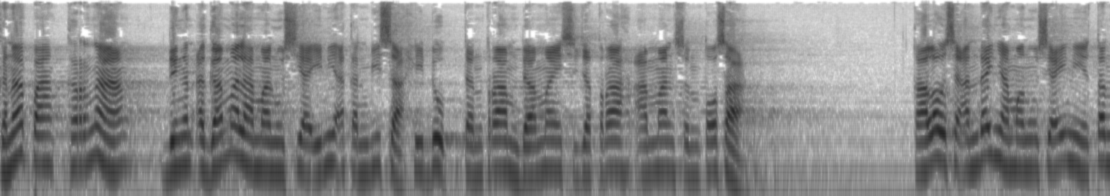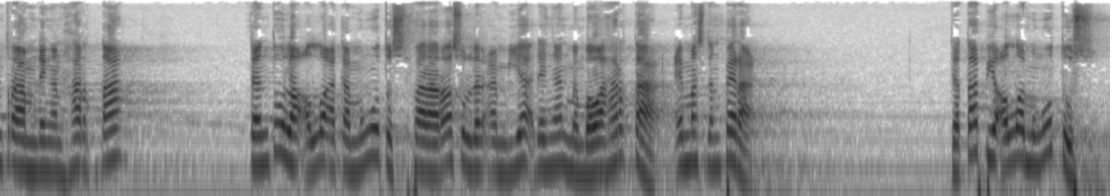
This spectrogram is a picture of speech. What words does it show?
Kenapa? Karena dengan agamalah manusia ini akan bisa hidup tentram, damai, sejahtera, aman, sentosa. Kalau seandainya manusia ini tentram dengan harta, tentulah Allah akan mengutus para rasul dan anbiya dengan membawa harta, emas dan perak. Tetapi Allah mengutus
